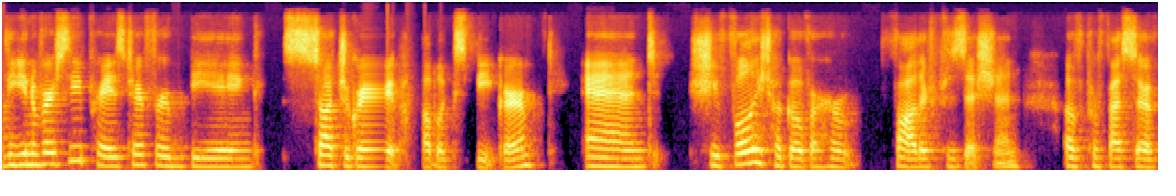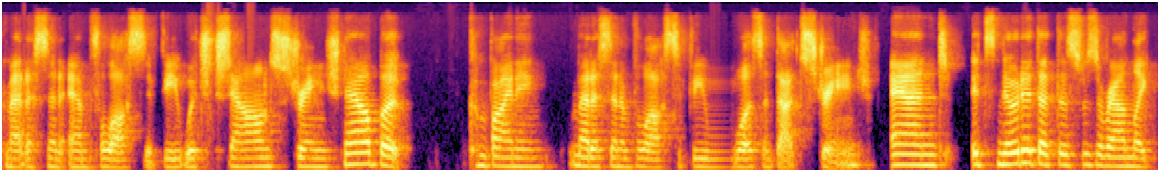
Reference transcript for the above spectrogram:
The university praised her for being such a great public speaker, and she fully took over her father's position of professor of medicine and philosophy, which sounds strange now, but combining medicine and philosophy wasn't that strange. And it's noted that this was around like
